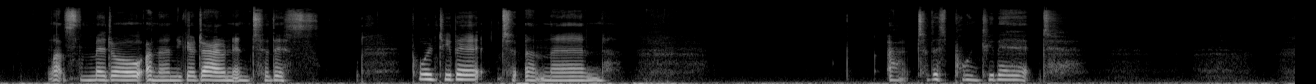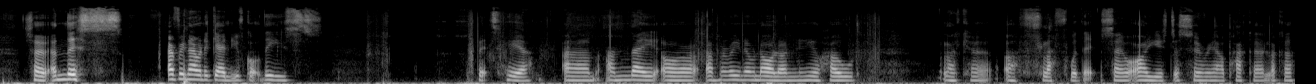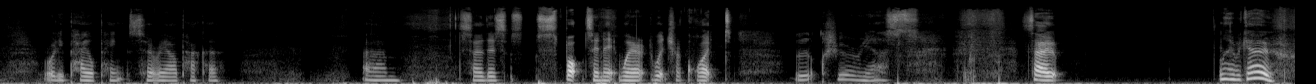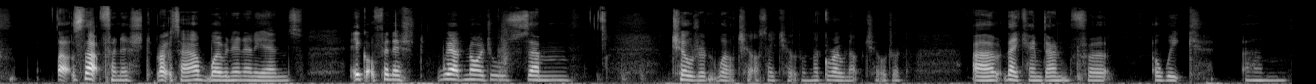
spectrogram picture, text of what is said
that's the middle, and then you go down into this pointy bit, and then uh, to this pointy bit. So, and this, every now and again, you've got these bits here, um, and they are a merino nylon, and you hold like a, a fluff with it. So I used a Suri alpaca, like a really pale pink Suri alpaca. Um, so there's spots in it where which are quite luxurious. So there we go. That's that finished. Like I say, I haven't woven in any ends. It got finished. We had Nigel's um, children. Well, I say children, the grown-up children. Uh, they came down for a week. Um,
